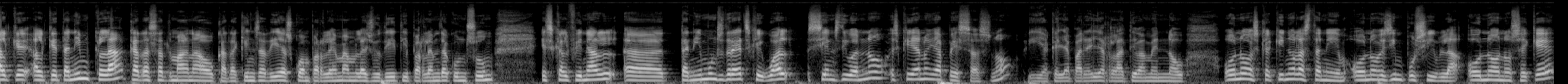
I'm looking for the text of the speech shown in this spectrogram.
El que, el que tenim clar cada setmana o cada 15 dies quan parlem amb la Judit i parlem de consum és que al final eh, tenim uns drets que igual si ens diuen no, és que ja no hi ha peces, no? I aquell aparell és relativament nou. O no, és que aquí no les tenim, o no, és impossible, o no, no sé què,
